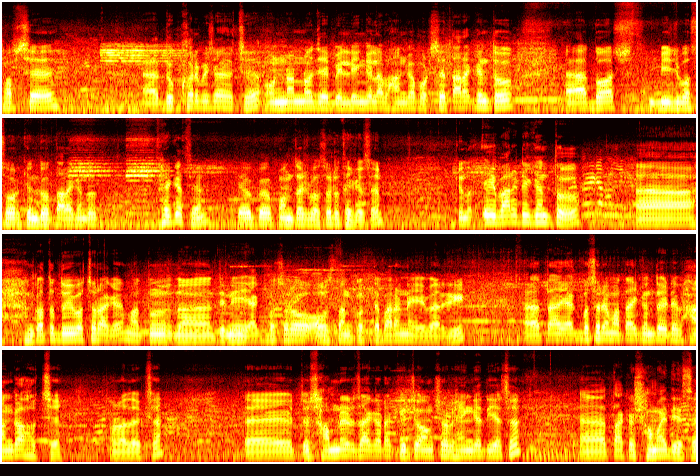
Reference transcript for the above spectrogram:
সবচেয়ে দুঃখের বিষয় হচ্ছে অন্যান্য যে বিল্ডিংগুলো ভাঙ্গা পড়ছে, তারা কিন্তু দশ, বিশ বছর কিন্তু তারা কিন্তু থেকেছেন, কেউ কেউ পঞ্চাশ বছরও থেকেছেন। কিন্তু এই বাড়িটি কিন্তু গত দুই বছর আগে তিনি এক বছরও অবস্থান করতে পারেন এই বাড়িটি। তাই এক বছরের মাথায় কিন্তু এটা ভাঙ্গা হচ্ছে ওরা দেখছেন। সামনের জায়গাটা কিছু অংশ ভেঙে দিয়েছে তাকে সময় দিয়েছে,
